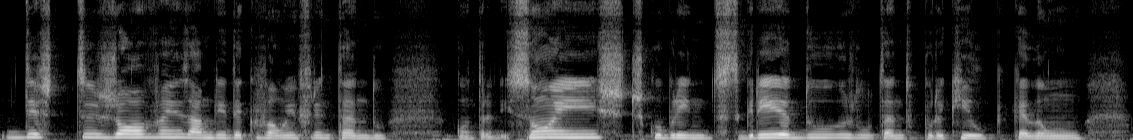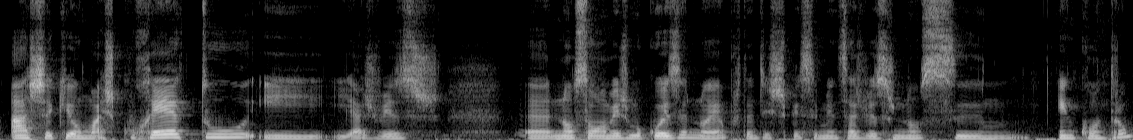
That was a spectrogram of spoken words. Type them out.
destes jovens à medida que vão enfrentando contradições, descobrindo segredos, lutando por aquilo que cada um acha que é o mais correto e, e às vezes uh, não são a mesma coisa, não é? Portanto, estes pensamentos às vezes não se encontram.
